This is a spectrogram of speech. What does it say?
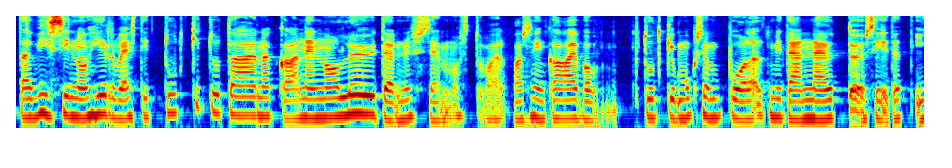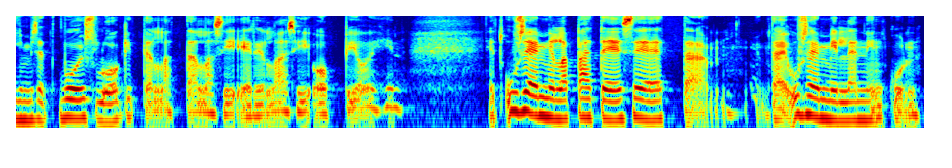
tai vissiin on hirveästi tutkittu tai ainakaan en ole löytänyt semmoista, varsinkaan aivotutkimuksen puolelta mitään näyttöä siitä, että ihmiset vois luokitella tällaisiin erilaisiin oppijoihin. Et useimmilla pätee se, että, tai useimmille niin kuin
